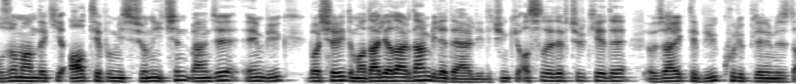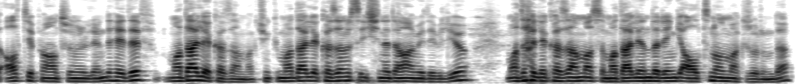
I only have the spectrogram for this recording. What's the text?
o zamandaki altyapı misyonu için bence en büyük başarıydı. Madalyalardan bile değerliydi. Çünkü asıl hedef Türkiye'de özellikle büyük kulüplerimizde altyapı antrenörlerinde hedef madalya kazanmak. Çünkü madalya kazanırsa işine devam edebiliyor. Madalya kazanmazsa madalyanın da rengi altın olmak zorunda.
